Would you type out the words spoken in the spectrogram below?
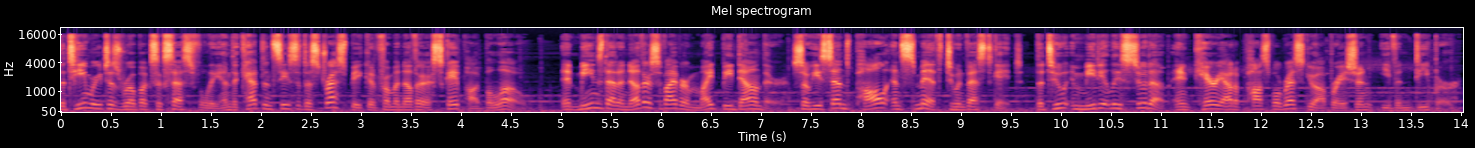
The team reaches Roebuck successfully, and the captain sees a distress beacon from another escape pod below. It means that another survivor might be down there, so he sends Paul and Smith to investigate. The two immediately suit up and carry out a possible rescue operation even deeper.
